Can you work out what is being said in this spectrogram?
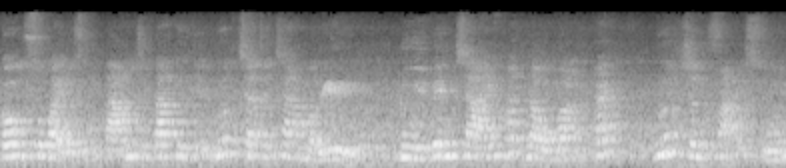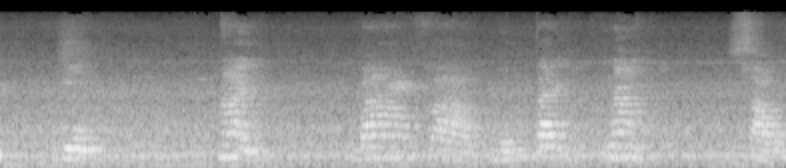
Câu số 7 và số 8 chúng ta thực hiện bước cha cha cha mở lùi. Lùi bên trái bắt đầu bằng 1 2 3 và 4 tay. 5 6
